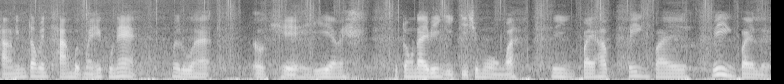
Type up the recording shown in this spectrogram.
ทางนี้มันต้องเป็นทางเบิกใหม่ให้กูแน่ ไม่รู้ฮะ โอเคเฮียไหมกูต้องได้วิ่งอีกกี่ชั่วโมงวะ วิ่งไปครับวิ่งไปวิ่งไปเลย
